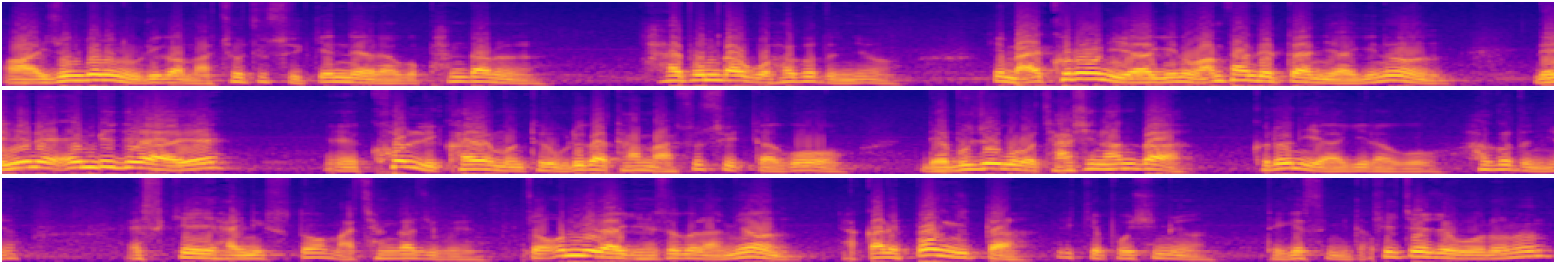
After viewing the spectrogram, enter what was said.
아, 이 정도는 우리가 맞춰줄 수 있겠네라고 판단을 해본다고 하거든요. 이 마이크론 이야기는 완판됐다는 이야기는 내년에 엔비디아의 예, 컬 리콰이어먼트를 우리가 다 맞출 수 있다고 내부적으로 자신한다. 그런 이야기라고 하거든요. SK 하이닉스도 마찬가지고요. 좀 엄밀하게 해석을 하면 약간의 뻥이 있다. 이렇게 보시면 되겠습니다. 실제적으로는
